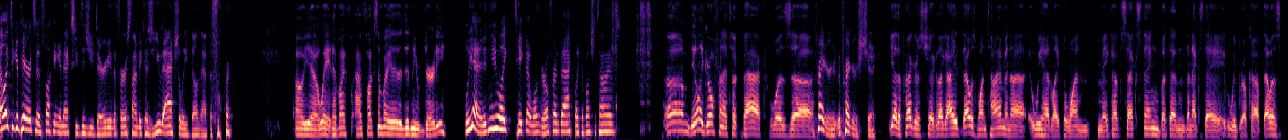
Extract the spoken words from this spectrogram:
I like to compare it to fucking an ex who did you dirty the first time because you've actually done that before. oh yeah wait have I I fucked somebody that did me dirty Well, yeah, didn't you like take that one girlfriend back like a bunch of times? um the only girlfriend i took back was The uh Pregger, the Preggers chick. Yeah the preggers chick like i that was one time and uh we had like the one makeup sex thing but then the next day we broke up. That was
